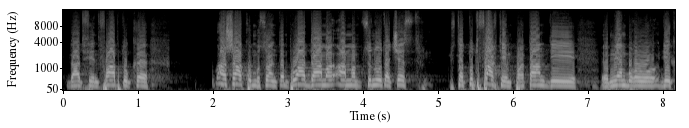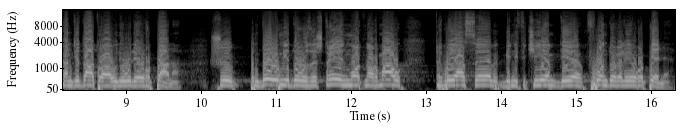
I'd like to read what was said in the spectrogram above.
dat fiind faptul că așa cum s-a întâmplat, dar am, am obținut acest statut foarte important de eh, membru, de candidat la Uniunea Europeană. Și în 2023, în mod normal, trebuia să beneficiem de fondurile europene.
